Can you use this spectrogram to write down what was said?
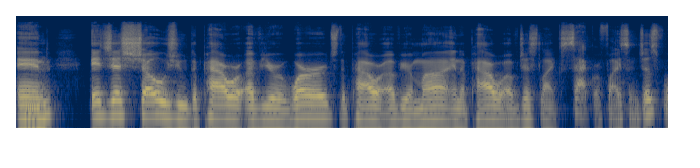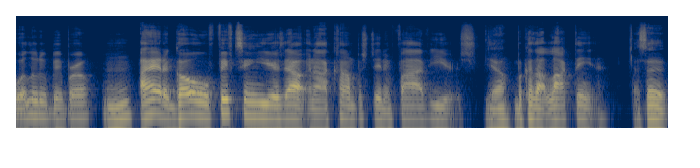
And Mm-hmm. It just shows you the power of your words, the power of your mind, and the power of just like sacrificing just for a little bit, bro. Mhm. I had a goal 15 years out and I accomplished it in five years Yeah. because I locked in. That's it.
